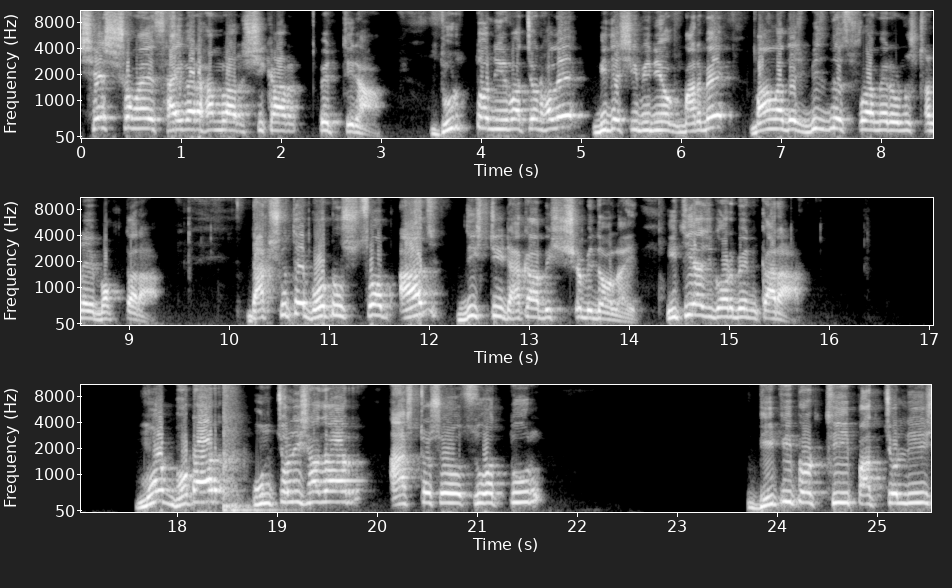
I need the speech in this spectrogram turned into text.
শেষ সময়ে সাইবার হামলার শিকার প্রার্থীরা। দ্রুত নির্বাচন হলে বিদেশি বিনিয়োগ বাড়বে বাংলাদেশ বিজনেস ফোরামের অনুষ্ঠানে বক্তারা। ডাকসুতে ভোট উৎসব আজ দৃষ্টি ঢাকা বিশ্ববিদ্যালয়। ইতিহাস গড়বেন কারা? মোট ভোটার উনচল্লিশ হাজার আটশোশো চুয়াত্তর। ভিপি প্রার্থী পাঁচচল্লিশ,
